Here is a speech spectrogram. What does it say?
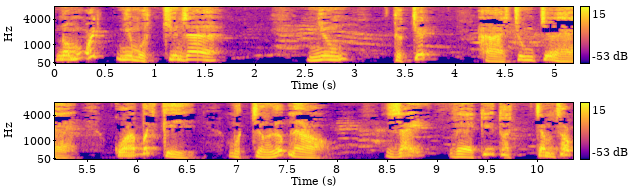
nó oách như một chuyên gia, nhưng thực chất Hà Trung chưa hề qua bất kỳ một trường lớp nào dạy về kỹ thuật chăm sóc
